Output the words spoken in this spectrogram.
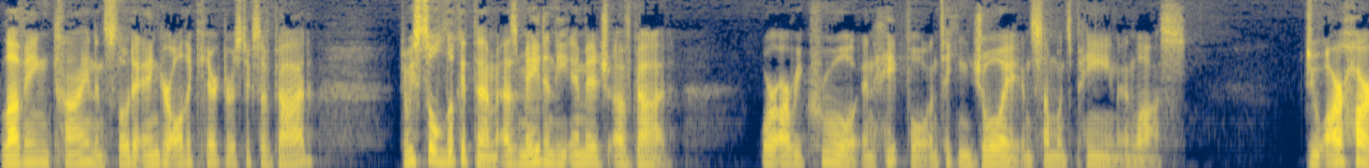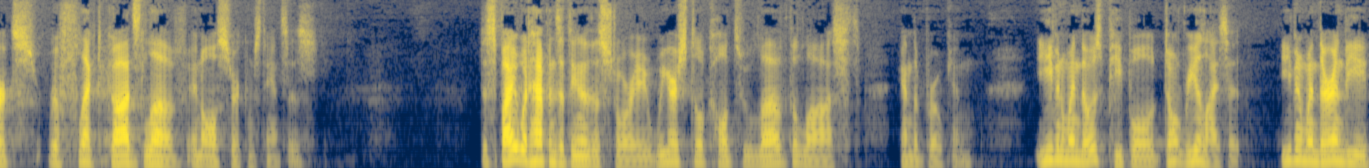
loving, kind, and slow to anger, all the characteristics of God? Do we still look at them as made in the image of God? Or are we cruel and hateful and taking joy in someone's pain and loss? Do our hearts reflect God's love in all circumstances? Despite what happens at the end of the story, we are still called to love the lost and the broken, even when those people don't realize it, even when they're in the,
